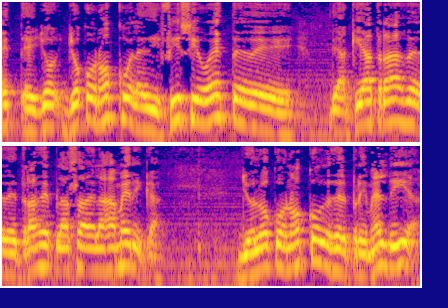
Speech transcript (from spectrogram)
este, yo, yo conozco el edificio este de, de aquí atrás, de detrás de Plaza de las Américas, yo lo conozco desde el primer día,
